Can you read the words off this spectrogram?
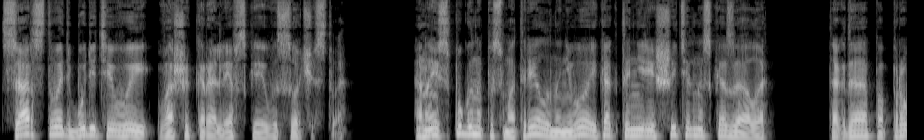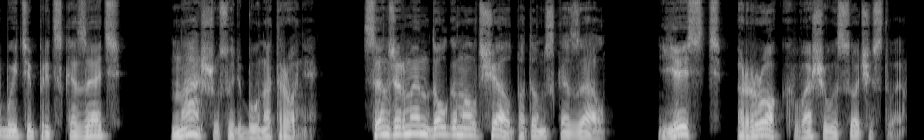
Царствовать будете вы, ваше королевское высочество. Она испуганно посмотрела на него и как-то нерешительно сказала: "Тогда попробуйте предсказать нашу судьбу на троне". Сен-Жермен долго молчал, потом сказал: "Есть рок, ваше высочество.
